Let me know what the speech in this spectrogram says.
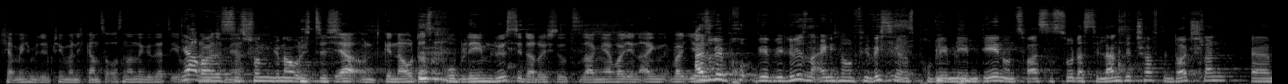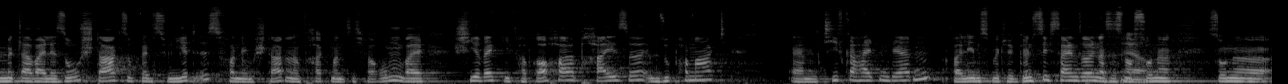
ich habe mich mit dem Thema nicht ganz so auseinandergesetzt. Ja, aber das mehr. ist schon genau richtig. Ja, und genau das Problem löst ihr dadurch sozusagen, ja, weil ihr eigen, weil ihr Also wir, wir, wir lösen eigentlich noch ein viel wichtigeres Problem neben denen. Und zwar ist es so, dass die Landwirtschaft in Deutschland äh, mittlerweile so stark subventioniert ist von dem Staat. Und dann fragt man sich warum, weil schierweg die Verbraucherpreise im Supermarkt ähm, tief gehalten werden, weil Lebensmittel günstig sein sollen. Das ist noch Ja. so, eine, so eine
